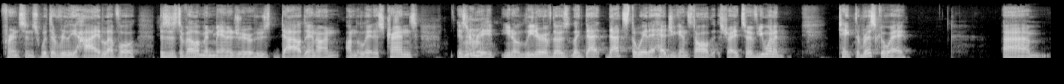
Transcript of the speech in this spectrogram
for instance, with a really high level business development manager who's dialed in on on the latest trends, is a great you know leader of those like that. That's the way to hedge against all this, right? So if you want to take the risk away, um,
